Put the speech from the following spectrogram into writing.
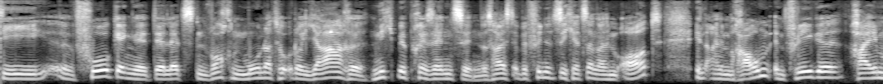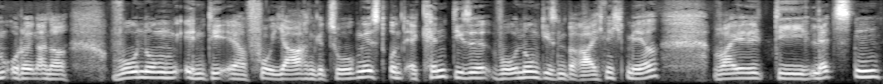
die äh, Vorgänge der letzten Wochen, Monate oder Jahre nicht mehr präsent sind. Das heißt, er befindet sich jetzt an einem Ort, in einem Raum, im Pflegeheim oder in einer Wohnung, in die er vor Jahren gezogen ist und er kennt diese Wohnung, diesen Bereich nicht mehr, weil die letzten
